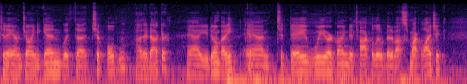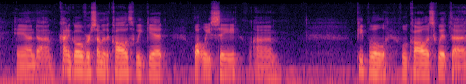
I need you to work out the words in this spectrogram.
today I'm joined again with uh, Chip Bolton. Hi there, Doctor. How you doing, buddy? Good. And today we are going to talk a little bit about Smart Logic and um, kind of go over some of the calls we get, what we see. Um, people will call us with uh,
